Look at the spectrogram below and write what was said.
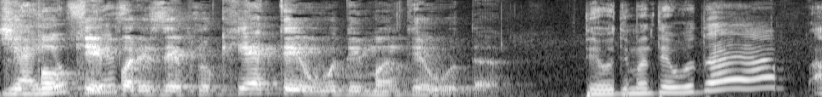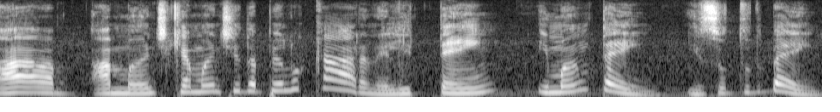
e aí Tipo o quê? fui Por exemplo, o que é Teuda e Manteuda? Teuda e Manteuda é a, a amante que é mantida pelo cara, né? Ele tem e mantém. Isso tudo bem.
